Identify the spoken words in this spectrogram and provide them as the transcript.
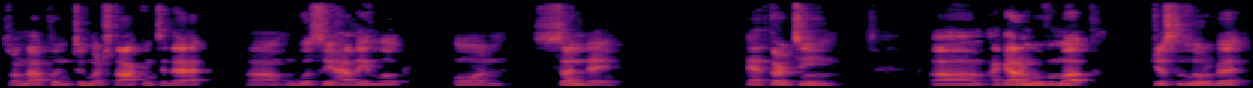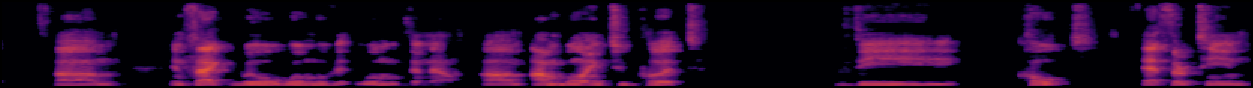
So I'm not putting too much stock into that. Um, we'll see how they look on Sunday. At 13, um, I got to move them up just a little bit. Um, in fact, we'll we'll move it. We'll move them now. Um, I'm going to put the Colts at 13.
